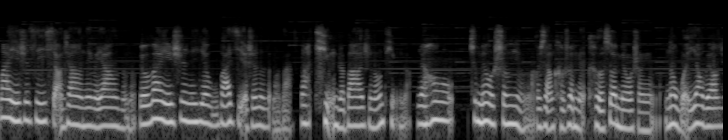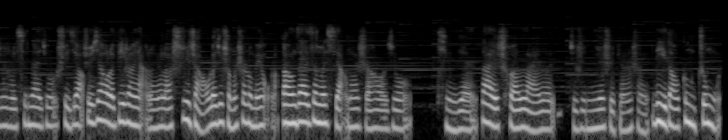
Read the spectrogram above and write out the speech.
万一是自己想象的那个样子呢？就万一是那些无法解释的怎么办？那挺着吧，只能挺着，然后。就没有声音了，我想可算没可算没有声音了。那我要不要就是现在就睡觉？睡觉了，闭上眼睛了，睡着了，就什么事儿都没有了。刚在这么想的时候，就。听见再传来的就是捏水瓶的声音，力道更重了。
